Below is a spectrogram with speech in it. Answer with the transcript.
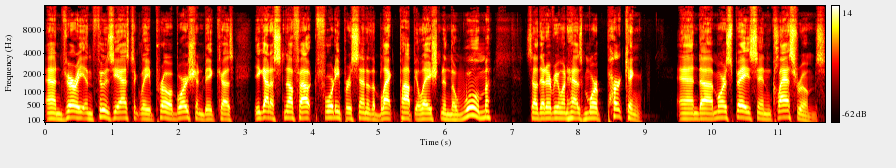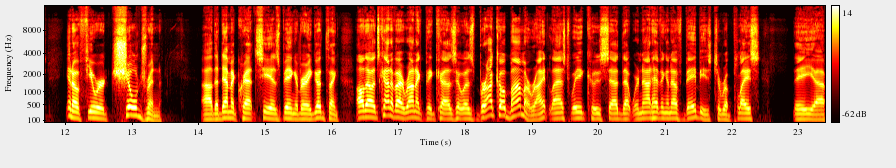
and very enthusiastically pro abortion because you got to snuff out 40% of the black population in the womb so that everyone has more parking and uh, more space in classrooms, you know, fewer children. Uh, the Democrats see as being a very good thing. Although it's kind of ironic because it was Barack Obama, right, last week, who said that we're not having enough babies to replace the. Uh,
